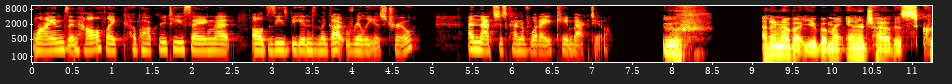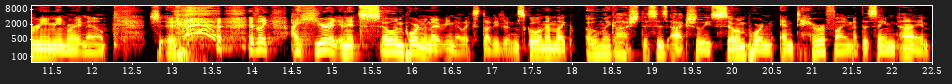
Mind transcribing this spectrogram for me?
lines in health, like Hippocrates saying that all disease begins in the gut, really is true. And that's just kind of what I came back to. Oof. I don't know about you, but my inner child is screaming right now. it's like I hear it and it's so important. And I, you know, like studied it in school and I'm like, oh my gosh, this is actually so important and terrifying at the same time.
